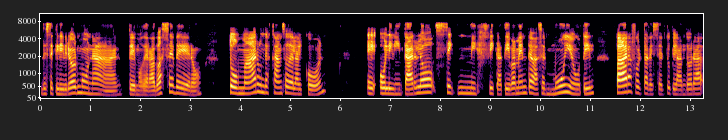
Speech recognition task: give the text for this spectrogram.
desequilibrio hormonal de moderado a severo, tomar un descanso del alcohol eh, o limitarlo significativamente va a ser muy útil para fortalecer tu glándula,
